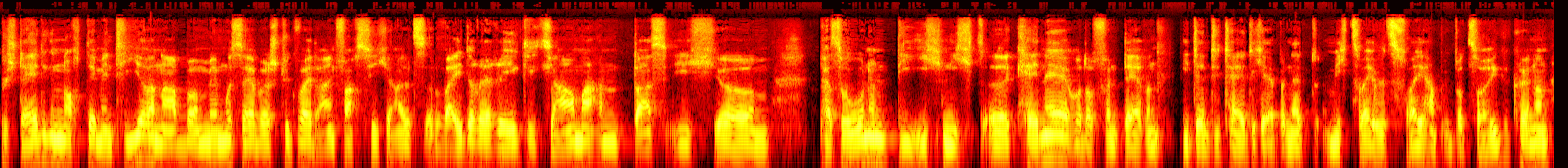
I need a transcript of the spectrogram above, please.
bestätigen noch dementieren, aber man muss ja ein Stück weit einfach sich als weitere Regel klar machen, dass ich ähm, Personen, die ich nicht äh, kenne oder von deren Identität ich eben nicht mich zweifelsfrei habe überzeugen können,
